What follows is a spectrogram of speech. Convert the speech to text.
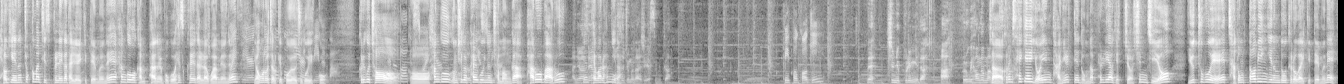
저기에는 조그만 디스플레이가 달려있기 때문에 한국어 간판을 보고 해석해 달라고 하면은 영어로 저렇게 보여주고 있고 그리고 저 어, 한국 음식을 팔고 있는 점원과 바로바로 그냥 안녕하세요. 대화를 합니다. 비버거기 네, 16불입니다. 아, 그리고 현금만 자, 그럼 세계 여행 다닐 때 너무나 편리하겠죠. 심지어 유튜브에 자동 더빙 기능도 들어가 있기 때문에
